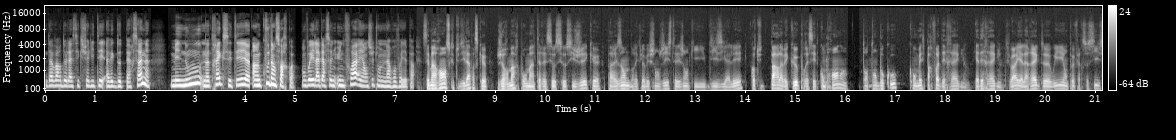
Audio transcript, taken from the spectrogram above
d'avoir de la sexualité avec d'autres personnes. Mais nous, notre règle, c'était un coup d'un soir, quoi. On voyait la personne une fois et ensuite on ne la revoyait pas. C'est marrant ce que tu dis là parce que je remarque pour m'intéresser aussi au sujet que, par exemple, dans les clubs échangistes et les gens qui disent y aller, quand tu parles avec eux pour essayer de comprendre, t'entends beaucoup qu'on met parfois des règles. Il y a des règles, tu vois. Il y a la règle de oui, on peut faire ceci,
